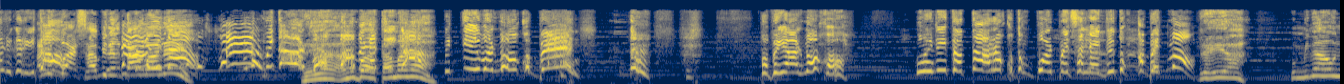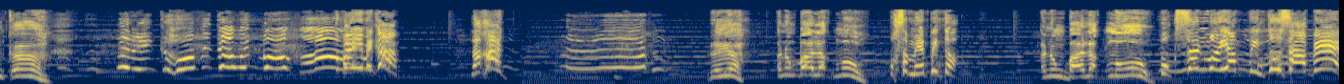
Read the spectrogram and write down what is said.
Halika rito! Ano ba? Sabi ng tama na eh! Bitawan mo! Rhea, ano ba? Tama na! Bitiwan mo ako, Ben! Pabayaan mo ako! Kung hindi tatara ko tong ballpen sa leg nitong kabit mo! Rhea, huminahon ka! Aray ko, bitawan mo ako! Tumahimik ka! Lakad! Rhea, anong balak mo? Buksan mo yung pinto! Anong balak mo? Buksan mo yung pinto, sabi!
